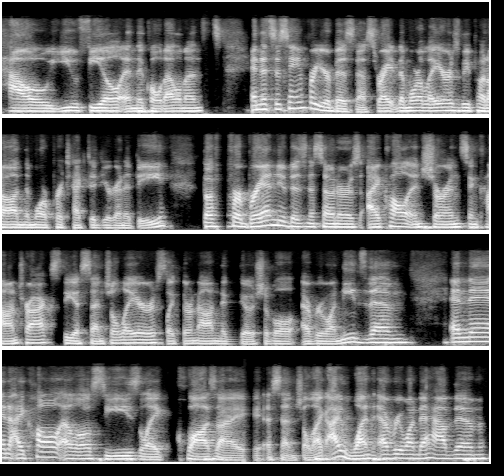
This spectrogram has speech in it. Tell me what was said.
how you feel in the cold elements. And it's the same for your business, right? The more layers we put on, the more protected you're going to be. But for brand new business owners, I call insurance and contracts the essential layers, like they're non negotiable. Everyone needs them. And then I call LLCs like quasi essential. Like I want everyone to have them,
